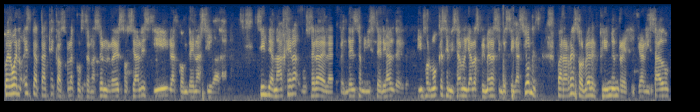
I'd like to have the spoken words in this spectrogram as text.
Pero bueno, este ataque causó la consternación en redes sociales y la condena ciudadana. Silvia Nájera, vocera de la dependencia ministerial, informó que se iniciaron ya las primeras investigaciones para resolver el crimen realizado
